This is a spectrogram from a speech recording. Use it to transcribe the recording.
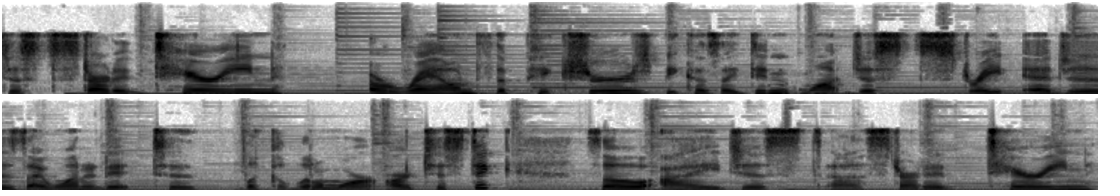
just started tearing around the pictures because I didn't want just straight edges. I wanted it to look a little more artistic. So I just uh, started tearing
